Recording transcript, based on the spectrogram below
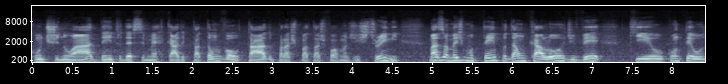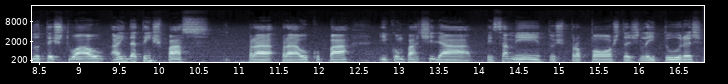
continuar dentro desse mercado que está tão voltado para as plataformas de streaming, mas ao mesmo tempo dá um calor de ver que o conteúdo textual ainda tem espaço para ocupar e compartilhar pensamentos, propostas, leituras.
